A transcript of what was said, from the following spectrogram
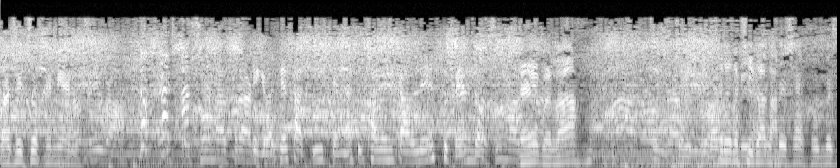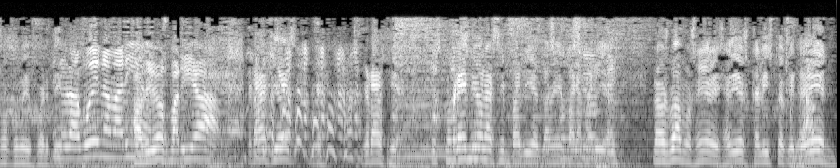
Lo has hecho genial. Esto es un Y atraco. gracias a ti, que me has echado un cable estupendo. Eh, ¿verdad? María, Generosidad. Un besazo, un besazo muy fuerte. Enhorabuena, María. Adiós, María. Gracias, gracias. Premio a la simpatía también para María. Nos vamos, señores. Adiós, Calisto, que te den.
